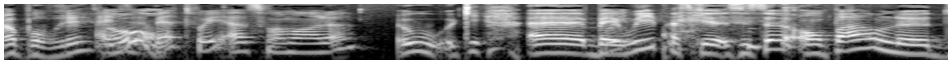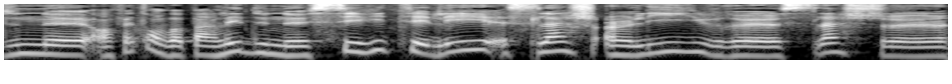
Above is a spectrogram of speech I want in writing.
Ah, pour vrai? Elisabeth, oui, à ce moment-là. Oh, ok. Euh, ben oui. parce que c'est ça. On parle d'une. En fait, on va parler d'une série télé slash un livre slash euh,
